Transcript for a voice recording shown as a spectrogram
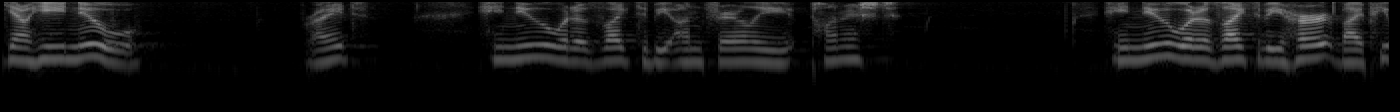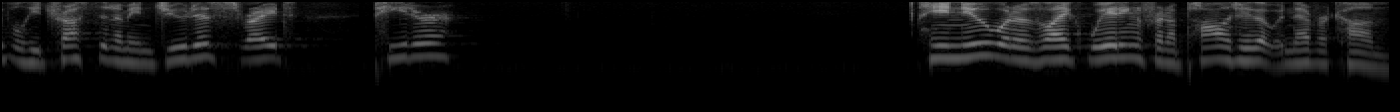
You know, he knew, right? He knew what it was like to be unfairly punished. He knew what it was like to be hurt by people he trusted. I mean, Judas, right? Peter. He knew what it was like waiting for an apology that would never come.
